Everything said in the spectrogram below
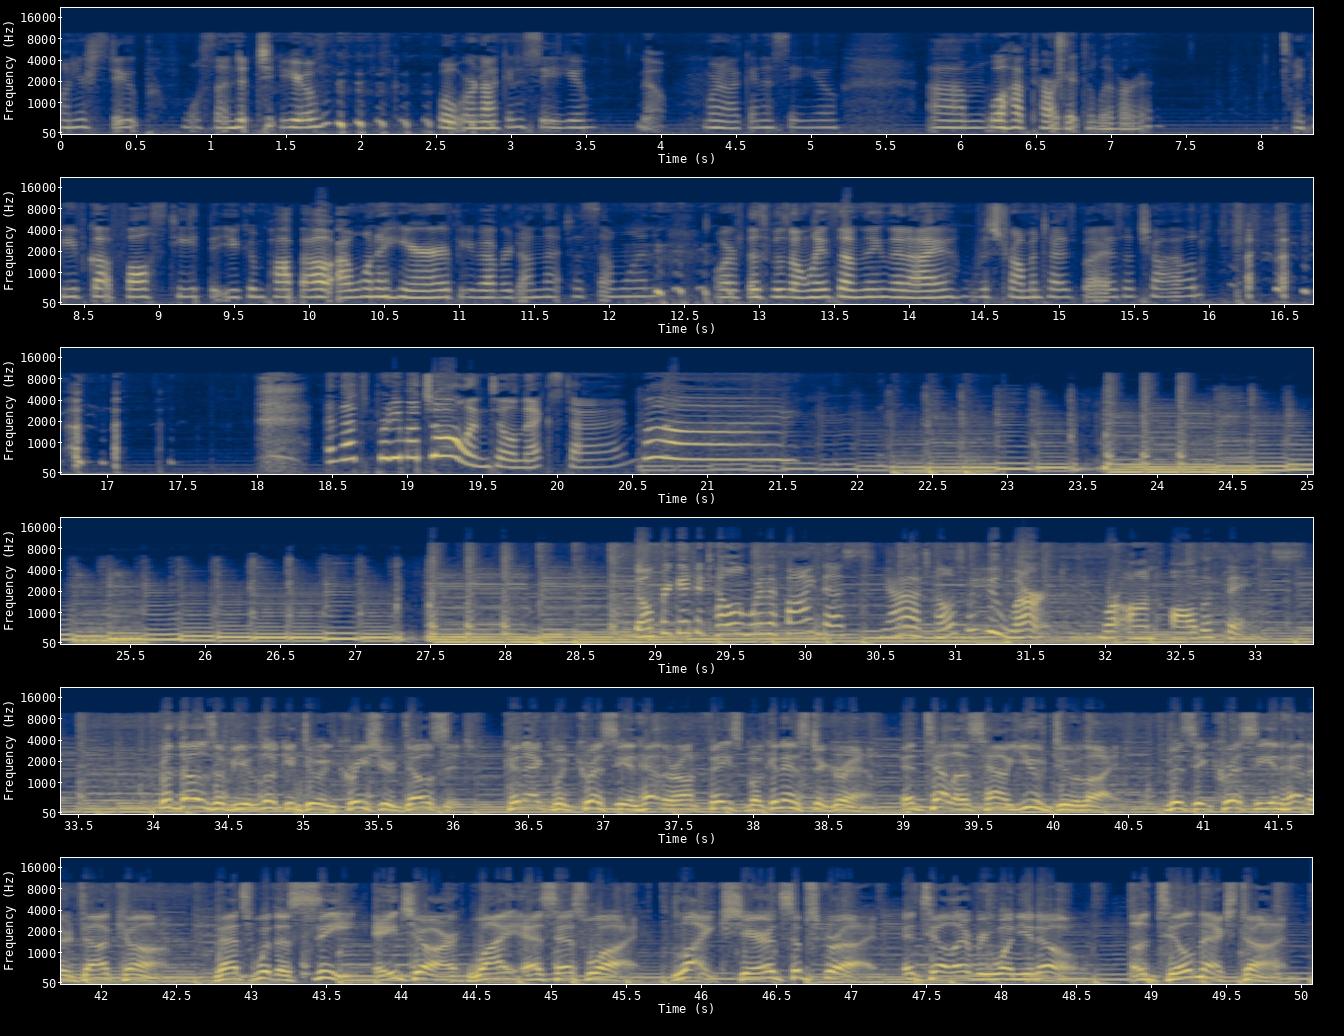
on your stoop, we'll send it to you. but we're not going to see you. No. We're not going to see you. Um, We'll have Target deliver it. if you've got false teeth that you can pop out, I want to hear if you've ever done that to someone or if this was only something that I was traumatized by as a child. and that's pretty much all until next time. Bye. Don't forget to tell them where to find us. Yeah, tell us what you learned. We're on all the things. For those of you looking to increase your dosage, connect with Chrissy and Heather on Facebook and Instagram and tell us how you do life. Visit ChrissyandHeather.com. That's with a C H R Y S S Y. Like, share, and subscribe, and tell everyone you know. Until next time.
